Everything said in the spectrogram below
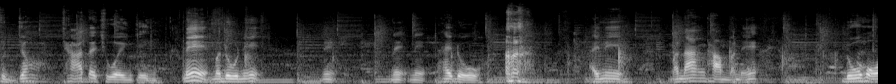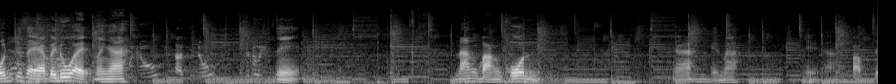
สุดยอด ช้าแต่ชัวร์จริง ๆ นี่มาดูนี่ นี่นี่นี่ให้ดู ไอ้นี่ มานั่งทำอันนี้ ดูโหนกระแสไปด้วยมันไงนี่ นั่งบังคนนะเห็นไหมนี่อะปรับแส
